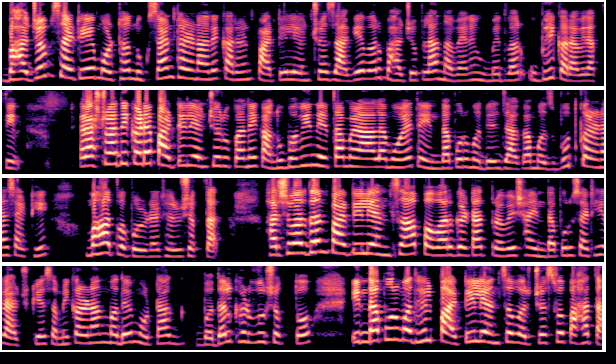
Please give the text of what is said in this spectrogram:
भाजपसाठी हे मोठं नुकसान ठरणार आहे कारण पाटील यांच्या जागेवर भाजपला नव्याने उमेदवार उभे करावे लागतील. राष्ट्रवादीकडे पाटील यांच्या रूपाने एक अनुभवी नेता मिळाल्यामुळे ते इंदापूरमधील जागा मजबूत करण्यासाठी महत्त्वपूर्ण ठरू शकतात. हर्षवर्धन पाटील यांचा पवार गटात प्रवेश हा इंदापूरसाठी राजकीय समीकरणांमध्ये मोठा बदल घडवू शकतो. इंदापूरमधील पाटील यांचं वर्चस्व पाहता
